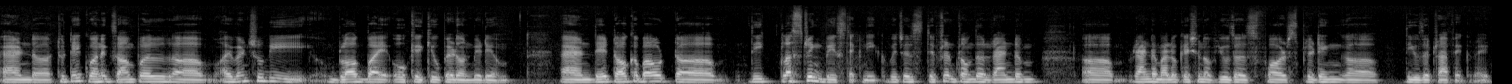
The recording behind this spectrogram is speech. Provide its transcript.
And uh, to take one example, uh, I went through the blog by OKCupid on Medium, and they talk about uh, the clustering-based technique, which is different from the random uh, random allocation of users for splitting uh, the user traffic, right?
